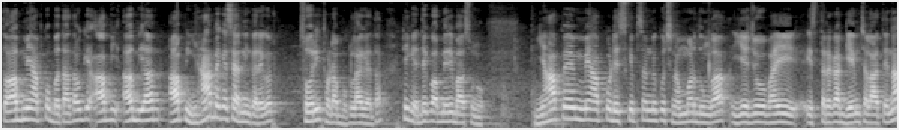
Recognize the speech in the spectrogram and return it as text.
तो अब मैं आपको बताता हूँ कि आप अब आप, आप यहाँ पे कैसे अर्निंग करेगा? सॉरी थोड़ा भुखला गया था। ठीक है देखो अब मेरी बात सुनो। यहाँ पे मैं आपको डिस्क्रिप्शन में कुछ नंबर दूँगा। ये जो भाई इस तरह का गेम चलाते ना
